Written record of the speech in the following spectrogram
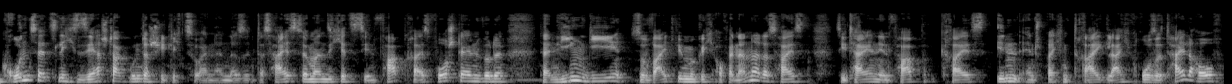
grundsätzlich sehr stark unterschiedlich zueinander sind. Das heißt, wenn man sich jetzt den Farbkreis vorstellen würde, dann liegen die so weit wie möglich aufeinander. Das heißt, sie teilen den Farbkreis in entsprechend drei gleich große Teile auf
